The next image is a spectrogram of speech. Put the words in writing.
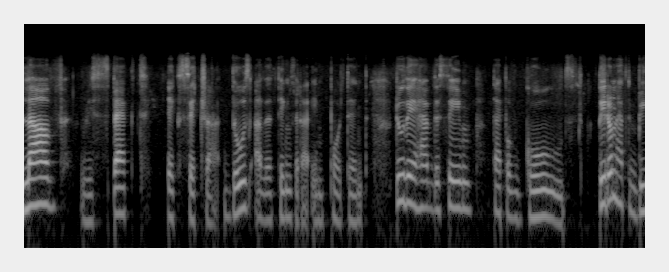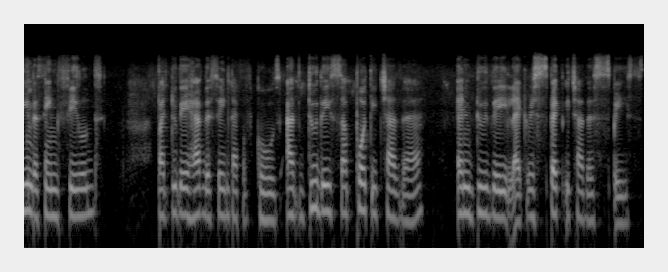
Love, respect, etc. Those are the things that are important. Do they have the same type of goals? They don't have to be in the same field but do they have the same type of goals? And do they support each other? And do they like respect each other's space?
